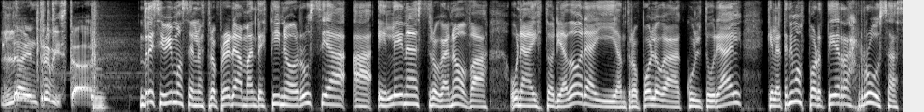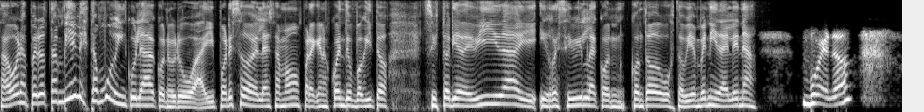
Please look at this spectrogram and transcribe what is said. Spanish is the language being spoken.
La entrevista. Recibimos en nuestro programa en Destino Rusia a Elena Stroganova, una historiadora y antropóloga cultural que la tenemos por tierras rusas ahora, pero también está muy vinculada con Uruguay. Por eso la llamamos para que nos cuente un poquito su historia de vida y, recibirla con, con todo gusto. Bienvenida, Elena. Bueno,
